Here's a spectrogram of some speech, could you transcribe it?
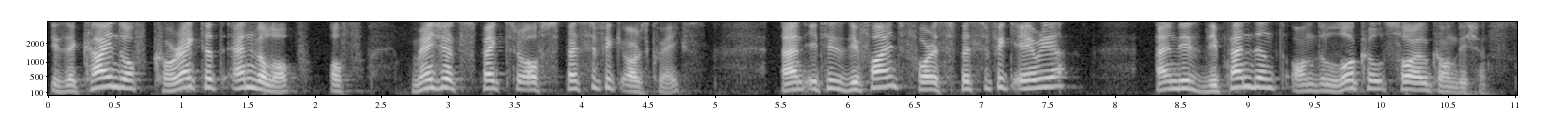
is a kind of corrected envelope of measured spectra of specific earthquakes, and it is defined for a specific area and is dependent on the local soil conditions.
